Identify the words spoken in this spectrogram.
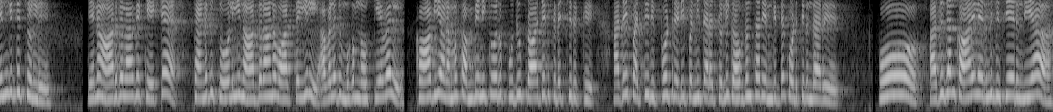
என்கிட்ட சொல்லு என ஆறுதலாக கேட்க தனது தோழியின் ஆறுதலான வார்த்தையில் அவளது முகம் நோக்கியவள் காவியா நம்ம கம்பெனிக்கு ஒரு புது ப்ராஜெக்ட் கிடைச்சிருக்கு. அதை பத்தி ரிப்போர்ட் ரெடி பண்ணி தர சொல்லி கௌதம் சார் என்கிட்ட கொடுத்திருந்தாரு. ஓ அதுதான் காலையில இருந்து பிஸியா இருந்தியா?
